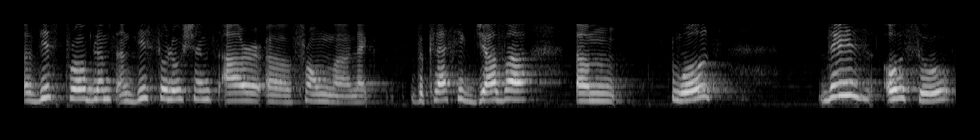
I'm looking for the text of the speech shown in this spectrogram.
uh, these problems and these solutions are uh, from uh, like the classic Java um, world. There is also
